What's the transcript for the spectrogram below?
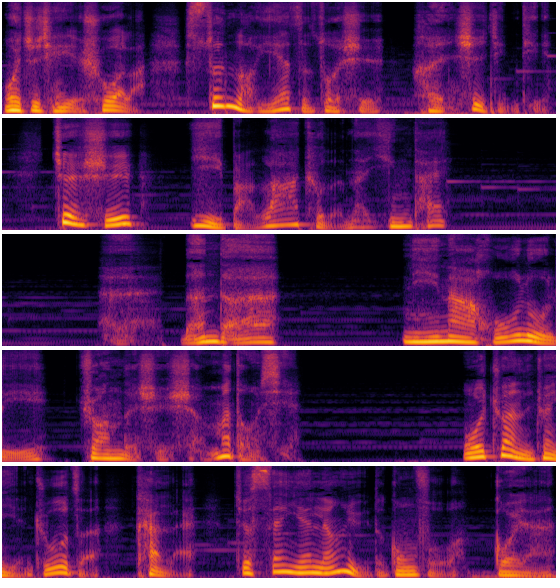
我之前也说了，孙老爷子做事很是警惕。这时，一把拉住了那婴胎。等等。你那葫芦里装的是什么东西？我转了转眼珠子，看来这三言两语的功夫，果然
